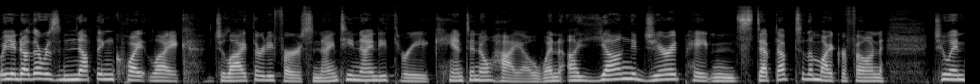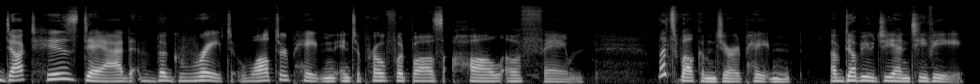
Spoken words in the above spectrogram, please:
Well, you know, there was nothing quite like July 31st, 1993, Canton, Ohio, when a young Jarrett Payton stepped up to the microphone to induct his dad, the great Walter Payton, into Pro Football's Hall of Fame. Let's welcome Jarrett Payton of WGN TV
